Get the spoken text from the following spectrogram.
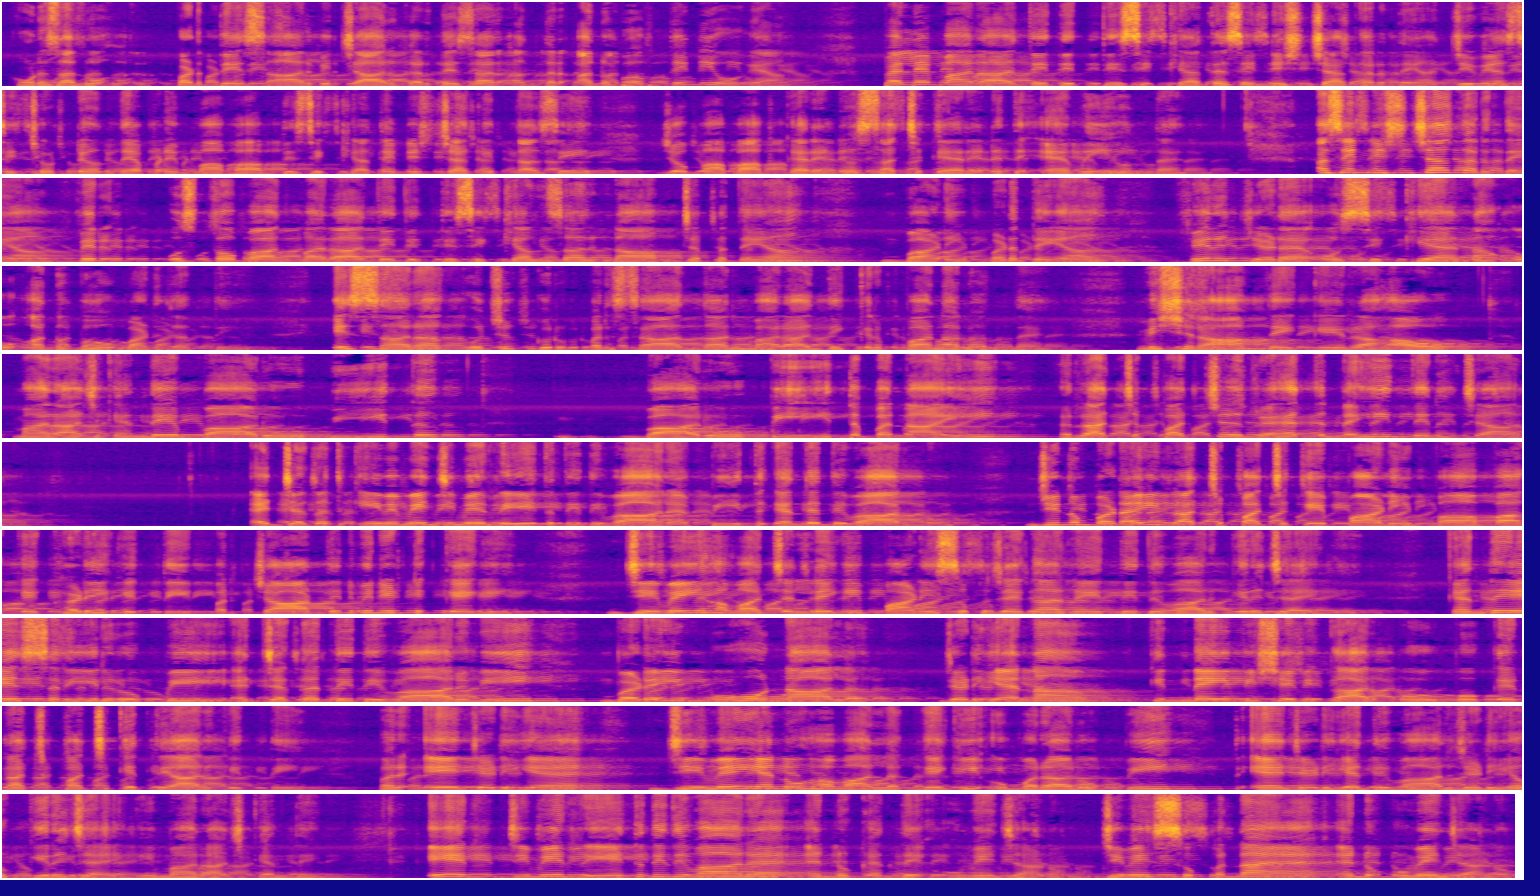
ਹੁਣ ਸਾਨੂੰ ਪੜਦੇ ਸਾਰ ਵਿਚਾਰ ਕਰਦੇ ਸਾਰ ਅੰਦਰ ਅਨੁਭਵ ਤੇ ਨਹੀਂ ਹੋ ਗਿਆ। ਪਹਿਲੇ ਮਹਾਰਾਜ ਦੀ ਦਿੱਤੀ ਸਿੱਖਿਆ ਤੇ ਅਸੀਂ ਨਿਸ਼ਚਾ ਕਰਦੇ ਹਾਂ। ਜਿਵੇਂ ਅਸੀਂ ਛੋਟੇ ਹੁੰਦੇ ਆਪਣੇ ਮਾਪੇ ਦੀ ਸਿੱਖਿਆ ਤੇ ਨਿਸ਼ਚਾ ਕੀਤਾ ਸੀ, ਜੋ ਮਾਪੇ ਕਹਿ ਰਹੇ ਨੇ, ਉਹ ਸੱਚ ਕਹਿ ਰਹੇ ਨੇ ਤੇ ਐਵੇਂ ਹੀ ਹੁੰਦਾ ਹੈ। ਅਸੀਂ ਨਿਸ਼ਚਾ ਕਰਦੇ ਹਾਂ। ਫਿਰ ਉਸ ਤੋਂ ਬਾਅਦ ਮਹਾਰਾਜ ਦੀ ਦਿੱਤੀ ਸਿੱਖਿਆ ਅਨੁਸਾਰ ਨਾਮ ਜਪਦੇ ਹਾਂ, ਬਾਣੀ ਪੜ੍ਹਦੇ ਹਾਂ। ਫਿਰ ਜਿਹੜਾ ਉਹ ਸਿੱਖਿਆ ਹੈ ਨਾ, ਉਹ ਅਨੁਭਵ ਬਣ ਜਾਂਦੀ ਹੈ। ਇਹ ਸਾਰਾ ਕੁਝ ਗੁਰੂ ਪ੍ਰਸਾਦ ਨਾਲ, ਮਹਾਰਾਜ ਦੀ ਕਿਰਪਾ ਨਾਲ ਹੁੰਦਾ ਹੈ। ਵਿਸ਼ਰਾਮ ਦੇ ਕੇ ਰਹਾਓ। ਮਹਾਰਾਜ ਕਹਿੰਦੇ, ਬਾਰੂ ਬੀਤ ਬਾਰੂ ਭੀਤ ਬਣਾਈ, ਰਚ ਪਚ ਰਹਿਤ ਨਹੀਂ ਦਿਨ ਚਾਰ ਇਹ ਜਗਤ ਕਿਵੇਂ ਜਿਵੇਂ ਰੇਤ ਦੀ ਦੀਵਾਰ ਹੈ, ਭੀਤ ਕਹਿੰਦੇ ਦੀਵਾਰ ਨੂੰ। ਜਿਹਨੂੰ ਬੜਾ ਹੀ ਰਚ ਪਚ ਕੇ ਪਾਣੀ ਪਾ ਪਾ ਕੇ ਖੜੀ ਕੀਤੀ, ਪਰ 4 ਦਿਨ ਵੀ ਨਹੀਂ ਟਿਕੇਗੀ। ਜਿਵੇਂ ਹੀ ਹਵਾ ਚੱਲੇਗੀ, ਪਾਣੀ ਸੁੱਕ ਜਾਏਗਾ, ਰੇਤ ਦੀ ਦੀਵਾਰ ਗਿਰ ਜਾਏਗੀ। ਕਹਿੰਦੇ ਇਹ ਸਰੀਰ ਰੂਪੀ, ਇਹ ਜਗਤ ਦੀ ਦੀਵਾਰ ਵੀ ਬੜੇ ਹੀ ਮੋਹ ਨਾਲ ਜਿਹੜੀ ਹੈ ਨਾ ਕਿੰਨੇ ਹੀ ਵਿਸ਼ੇ ਵਿਕਾਰ ਪੋ ਪੋ ਕੇ ਰਚ ਪਚ ਕੇ ਤਿਆਰ ਕੀਤੀ। ਪਰ ਇਹ ਜਿਹੜੀ ਹੈ, ਜਿਵੇਂ ਹੀ ਇਹਨੂੰ ਹਵਾ ਲੱਗੇਗੀ ਉਮਰਾ ਰੂਪੀ, ਤੇ ਇਹ ਜਿਹੜੀ ਹੈ ਦੀਵਾਰ ਜਿਹੜੀ ਹੈ ਉਹ ਗਿਰ ਜਾਏਗੀ ਮਹਾਰਾਜ ਕਹਿੰਦੇ। ਇਹ ਜਿਵੇਂ ਰੇਤ ਦੀ ਦੀਵਾਰ ਹੈ, ਇਹਨੂੰ ਕਹਿੰਦੇ ਉਵੇਂ ਜਾਣੋ। ਜਿਵੇਂ ਸੁਪਨਾ ਹੈ, ਇਹਨੂੰ ਉਵੇਂ ਜਾਣੋ।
